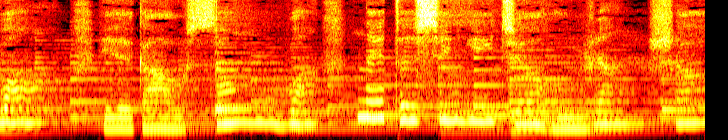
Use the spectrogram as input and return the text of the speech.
我也告诉我，你的心依旧燃烧。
